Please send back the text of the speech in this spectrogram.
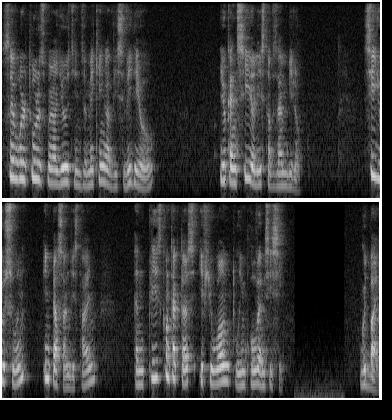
Several tools were used in the making of this video. You can see a list of them below. See you soon, in person this time, and please contact us if you want to improve MCC. Goodbye.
